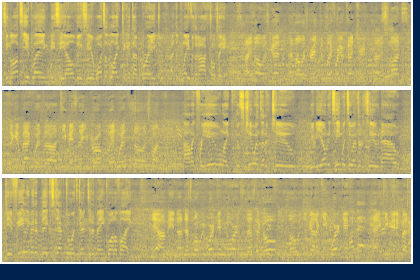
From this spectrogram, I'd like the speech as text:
And obviously, we've seen lots of you playing BCL this year. What's it like to get that break and to play for the national team? Uh, it's always good. It's always great to play for your country. Uh, it's fun to get back with uh, teammates that you grew up playing with, so it's fun. And like for you, like because two wins out of two, you're the only team with two wins out of two now. Do you feel you made a big step towards getting to the main qualifying? Yeah, I mean uh, that's what we're working towards. That's the goal. So we just gotta keep working and keep getting better.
